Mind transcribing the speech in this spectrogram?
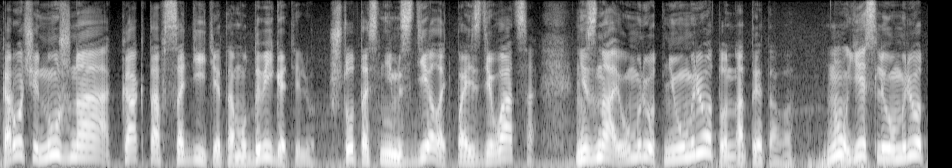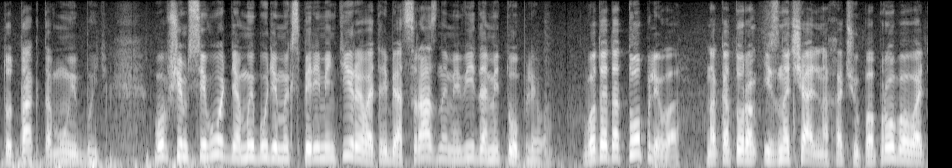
Короче, нужно как-то всадить этому двигателю, что-то с ним сделать, поиздеваться. Не знаю, умрет, не умрет он от этого. Ну, если умрет, то так тому и быть. В общем, сегодня мы будем экспериментировать, ребят, с разными видами топлива. Вот это топливо на котором изначально хочу попробовать,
